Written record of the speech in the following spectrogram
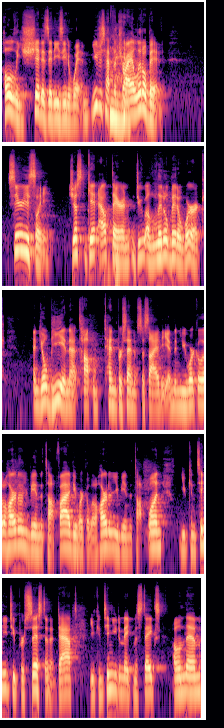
Holy shit, is it easy to win? You just have to try a little bit. Seriously, just get out there and do a little bit of work and you'll be in that top 10% of society. And then you work a little harder, you be in the top five. You work a little harder, you be in the top one. You continue to persist and adapt. You continue to make mistakes, own them,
